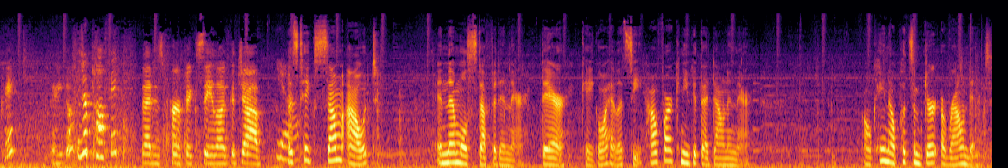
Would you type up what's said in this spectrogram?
Okay, there you go. Is it perfect? That is perfect, Selah. Good job. Yeah. Let's take some out and then we'll stuff it in there. There. Okay, go ahead. Let's see. How far can you get that down in there? Okay, now put some dirt around it.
